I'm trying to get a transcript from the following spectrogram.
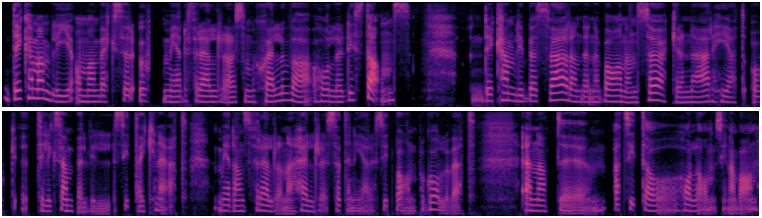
Det kan man bli om man växer upp med föräldrar som själva håller distans det kan bli besvärande när barnen söker närhet och till exempel vill sitta i knät medan föräldrarna hellre sätter ner sitt barn på golvet än att, eh, att sitta och hålla om sina barn.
